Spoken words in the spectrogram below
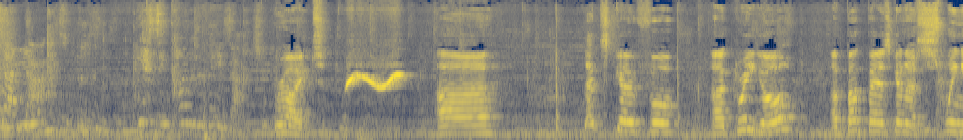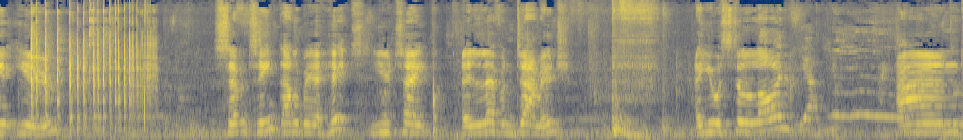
add that. Yes, it kind of is actually. Right. Uh, let's go for uh, Grigor. A bugbear's going to swing at you. 17, that'll be a hit. You take 11 damage. Are you still alive? Yeah. And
